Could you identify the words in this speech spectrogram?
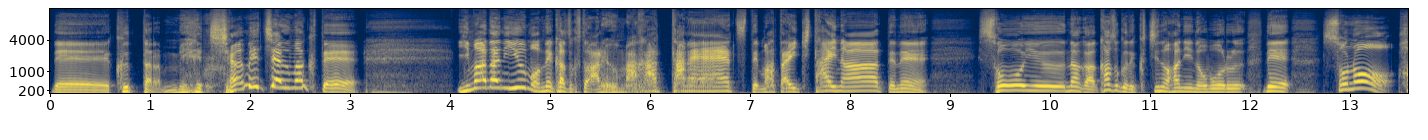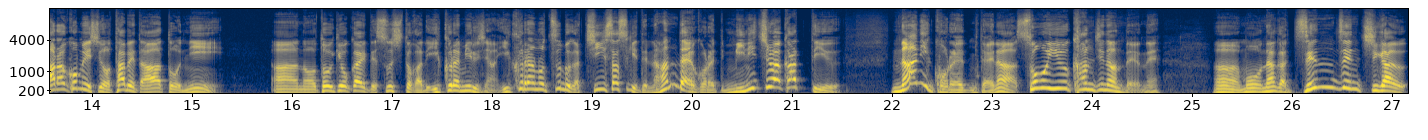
で食ったらめちゃめちゃうまくていまだに言うもんね家族と「あれうまかったね」っつってまた行きたいなってね。そういうなんか家族で口の葉に登る。でその腹こ飯を食べた後にあの東京帰って寿司とかでイクラ見るじゃん。イクラの粒が小さすぎてなんだよこれってミニチュアかっていう。何これみたいなそういう感じなんだよね、うん、もうなんか全然違う。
